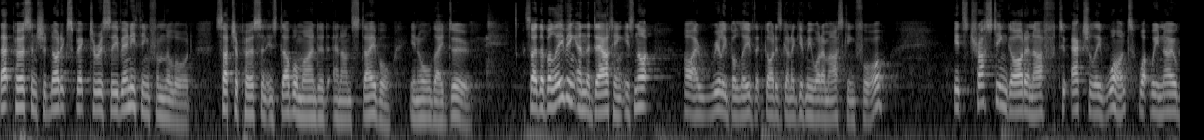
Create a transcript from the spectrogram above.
That person should not expect to receive anything from the Lord. Such a person is double minded and unstable in all they do. So the believing and the doubting is not, oh, I really believe that God is going to give me what I'm asking for. It's trusting God enough to actually want what we know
